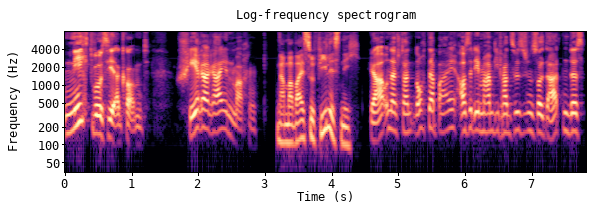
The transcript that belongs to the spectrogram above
nicht, wo es herkommt. Scherereien machen. Na, man weiß so vieles nicht. Ja, und dann stand noch dabei, außerdem haben die französischen Soldaten das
